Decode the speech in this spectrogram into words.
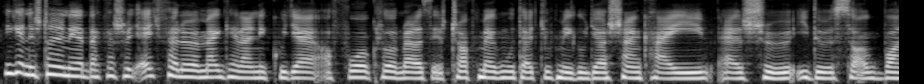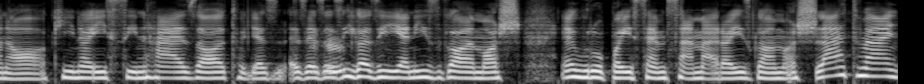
Igen, és nagyon érdekes, hogy egyfelől megjelenik ugye a folklórban, azért csak megmutatjuk még ugye a sánkhái első időszakban a kínai színházat, hogy ez, ez, ez az mhm. igazi ilyen izgalmas, európai szem számára izgalmas látvány,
